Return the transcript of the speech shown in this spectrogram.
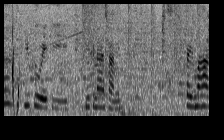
าก นี่คือเวที นี่คือหน้าฉัน ใกล้มาก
